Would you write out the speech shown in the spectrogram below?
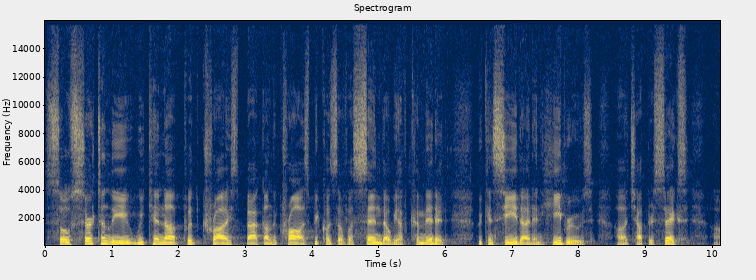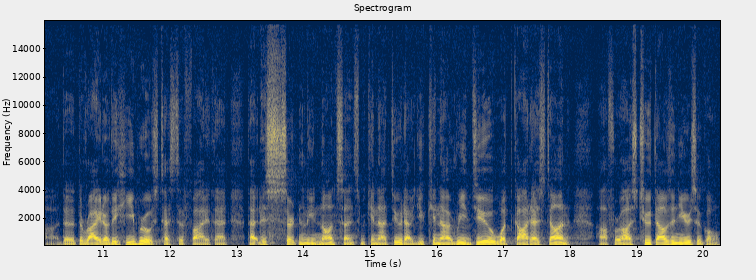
So, certainly, we cannot put Christ back on the cross because of a sin that we have committed. We can see that in Hebrews uh, chapter 6. Uh, the, the writer of the Hebrews testified that that is certainly nonsense. We cannot do that. You cannot redo what God has done uh, for us 2,000 years ago.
